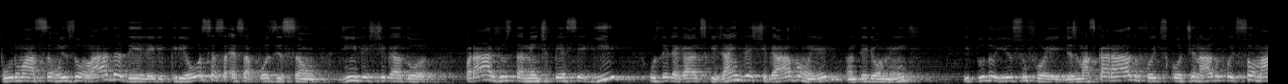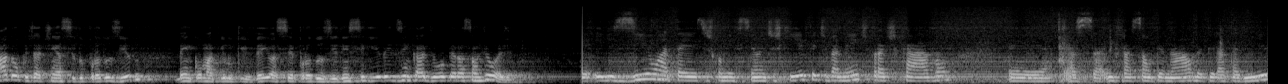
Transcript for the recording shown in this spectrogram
por uma ação isolada dele, ele criou essa, essa posição de investigador para justamente perseguir os delegados que já investigavam ele anteriormente, e tudo isso foi desmascarado, foi descortinado, foi somado ao que já tinha sido produzido, bem como aquilo que veio a ser produzido em seguida e desencadeou a operação de hoje. Eles iam até esses comerciantes que efetivamente praticavam é, essa infração penal da pirataria,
